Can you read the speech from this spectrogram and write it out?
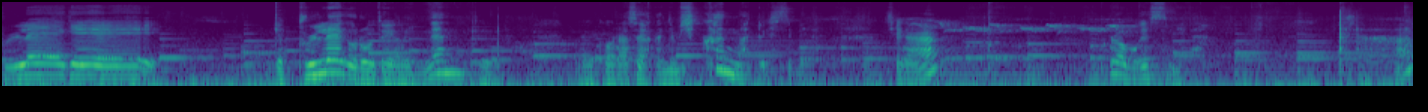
네. 블랙에 이렇게 블랙으로 되어 있는 그 거라서 약간 좀 시크한 맛도 있습니다. 제가 풀어보겠습니다. 자,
